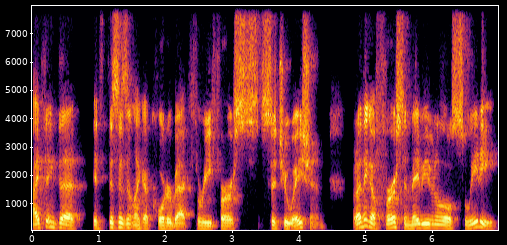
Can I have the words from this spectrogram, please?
I think that it's this isn't like a quarterback three first situation, but I think a first and maybe even a little sweetie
